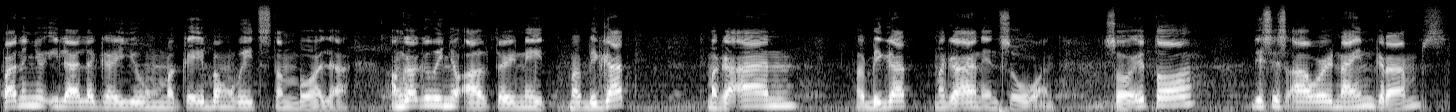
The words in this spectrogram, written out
paano nyo ilalagay yung magkaibang weights ng bola? Ang gagawin nyo alternate. Mabigat, magaan, mabigat, magaan, and so on. So, ito, this is our 9 grams.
